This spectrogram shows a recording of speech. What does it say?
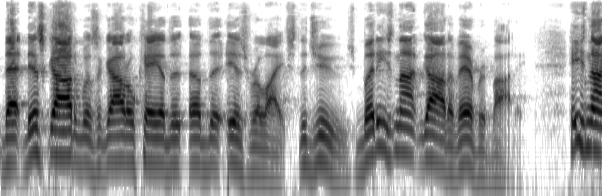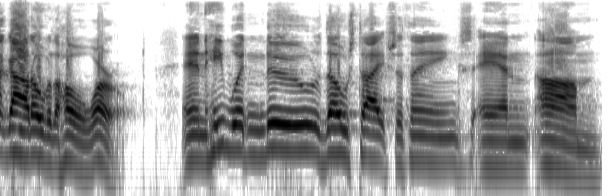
That this God was a God, okay, of the, of the Israelites, the Jews. But He's not God of everybody. He's not God over the whole world. And He wouldn't do those types of things. And, um,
